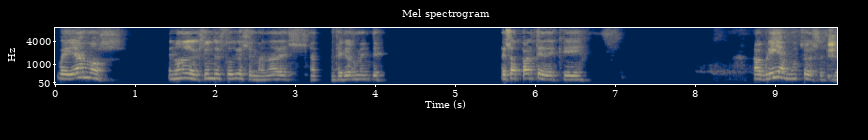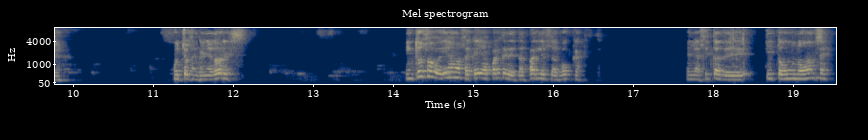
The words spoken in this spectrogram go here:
veíamos en una lección de estudios semanales anteriormente esa parte de que habría muchos, este, muchos engañadores Incluso veíamos aquella parte de taparles la boca en la cita de Tito 1.11.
